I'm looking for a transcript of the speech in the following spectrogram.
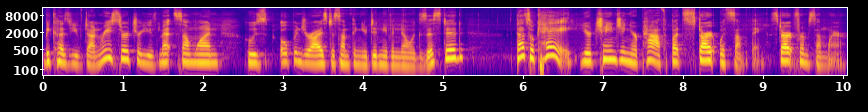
because you've done research or you've met someone who's opened your eyes to something you didn't even know existed, that's okay. You're changing your path, but start with something. Start from somewhere.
